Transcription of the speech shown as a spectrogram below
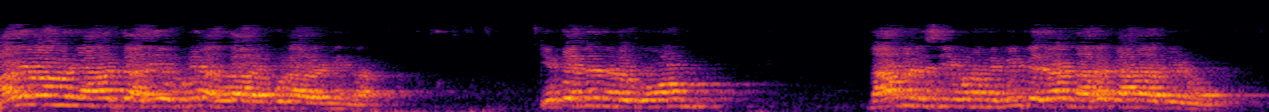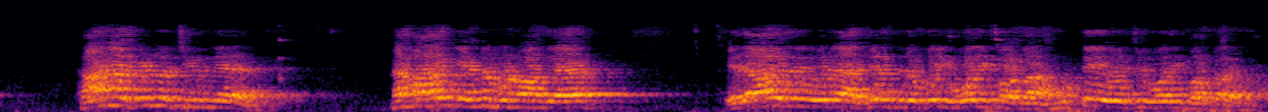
மறைவான ஞானத்தை அறியக்கூடிய அல்லாஹ் ரபுல் ஆலமீன் தான். இப்ப என்ன நடக்கும்? நாம என்ன செய்வோம்? நம்ம வீட்டுல ஏதாவது நகை காணா போயிடுவோம். காணா போயிட்டு வச்சுக்கோங்க. நம்ம ஆளுக்கு என்ன பண்ணுவாங்க? ஏதாவது ஒரு அஜயத்துல போய் ஓதி பார்ப்பாங்க. முட்டையை வச்சு ஓதி பார்ப்பாரு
